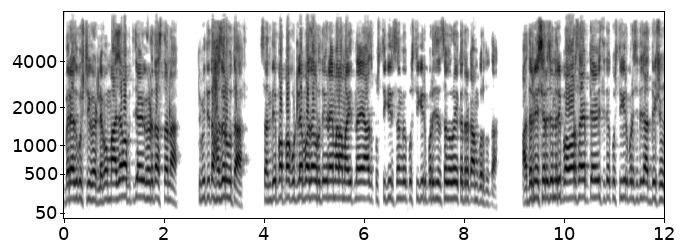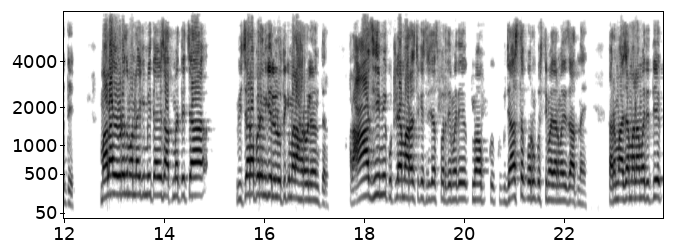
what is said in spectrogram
बऱ्याच गोष्टी घडल्या. मग माझ्या बाबतीत ज्यावेळी घडत असताना तुम्ही तिथं हजर होता. संदीप बाप्पा कुठल्या पदावर होते की नाही मला माहीत नाही. आज कुस्तीगीर संघ कुस्तीगीर परिषद सगळं एकत्र काम करत होता. आदरणीय शरदचंद्री पवार साहेब त्यावेळेस तिथे कुस्तीगीर परिषदेचे अध्यक्ष होते. मला एवढंच म्हणणं आहे की मी त्यावेळेस आत्महत्येच्या विचारापर्यंत गेलेलो होतो की मला हरवल्यानंतर. आणि आजही मी कुठल्या महाराष्ट्र केसरीच्या स्पर्धेमध्ये किंवा जास्त करून कुस्ती मैदानामध्ये जात नाही. कारण माझ्या मनामध्ये ती एक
